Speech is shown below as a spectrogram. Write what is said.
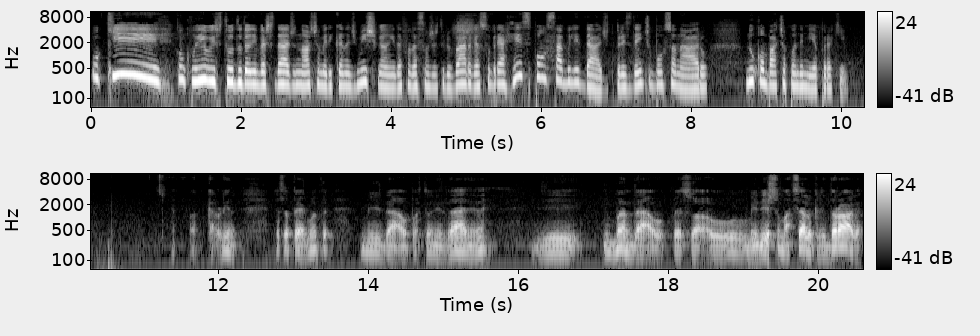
O que concluiu o estudo da Universidade Norte-Americana de Michigan e da Fundação Getúlio Vargas sobre a responsabilidade do presidente Bolsonaro no combate à pandemia por aqui? Carolina, essa pergunta me dá a oportunidade né, de mandar o pessoal, o, ministro Marcelo Clidroga,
